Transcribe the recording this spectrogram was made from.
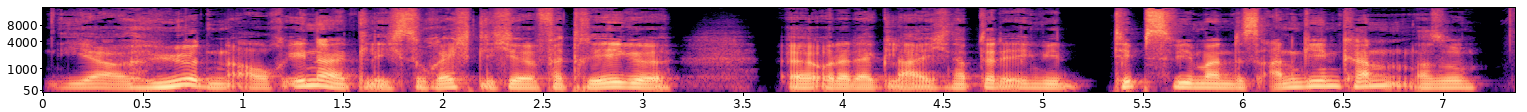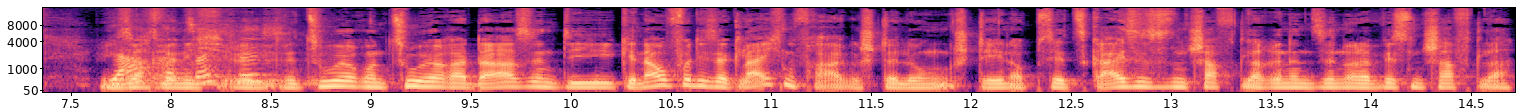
ja, Hürden auch inhaltlich, so rechtliche Verträge äh, oder dergleichen. Habt ihr da irgendwie Tipps, wie man das angehen kann? Also, wie ja, gesagt, wenn ich wenn Zuhörer und Zuhörer da sind, die genau vor dieser gleichen Fragestellung stehen, ob es jetzt Geisteswissenschaftlerinnen sind oder Wissenschaftler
